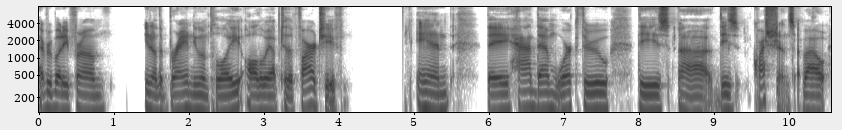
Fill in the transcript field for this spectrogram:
everybody from you know the brand new employee all the way up to the fire chief and they had them work through these uh, these questions about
